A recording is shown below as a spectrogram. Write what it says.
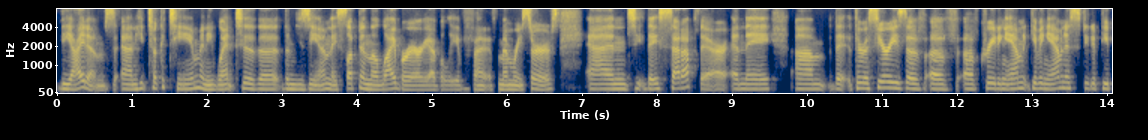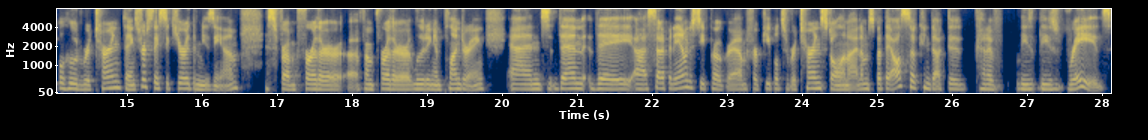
the items. And he took a team and he went to the, the museum. They slept in the library, I believe, if, I, if memory serves. And they set up there and they, um, they through a series of, of, of creating, am- giving amnesty to people who would return things. First, they secured the museum from further, uh, from further looting and plundering. And then they uh, set up an amnesty program for people to return stolen items, but they also conducted kind of these these raids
